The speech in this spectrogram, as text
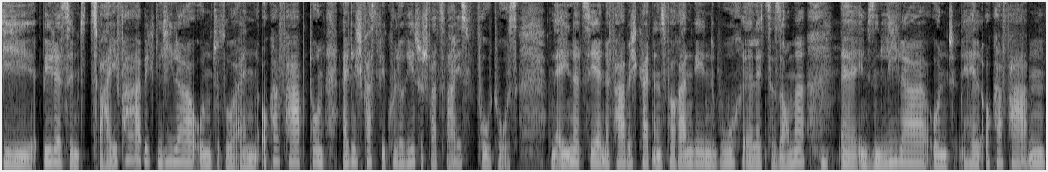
Die Bilder sind zweifarbig, lila und so ein Ockerfarbton, eigentlich fast wie kolorierte Schwarz-Weiß-Fotos. Erinnert sehr in der Farbigkeit an das vorangehende Buch äh, letzter Sommer, äh, in diesen lila und hell-Ockerfarben.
